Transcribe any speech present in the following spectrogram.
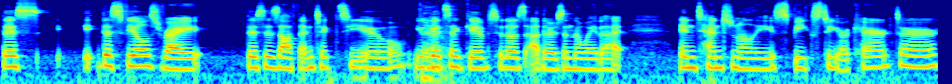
This, this feels right. This is authentic to you. You Yeah. get to give to those others in the way that intentionally speaks to your character.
